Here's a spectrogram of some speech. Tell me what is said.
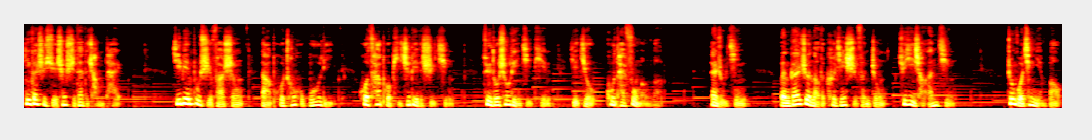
应该是学生时代的常态，即便不时发生打破窗户玻璃或擦破皮之类的事情，最多收敛几天也就固态复萌了。但如今，本该热闹的课间十分钟却异常安静。中国青年报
